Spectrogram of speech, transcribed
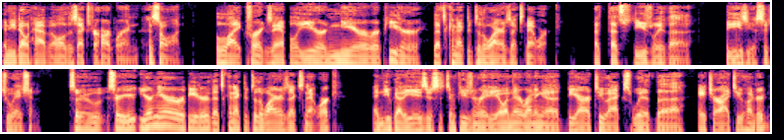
and you don't have all this extra hardware and, and so on. Like for example, you're near a repeater that's connected to the Wires X network. That that's usually the the easiest situation. So so you're, you're near a repeater that's connected to the Wires X network, and you've got a Yaesu System Fusion radio, and they're running a DR2X with the HRI 200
